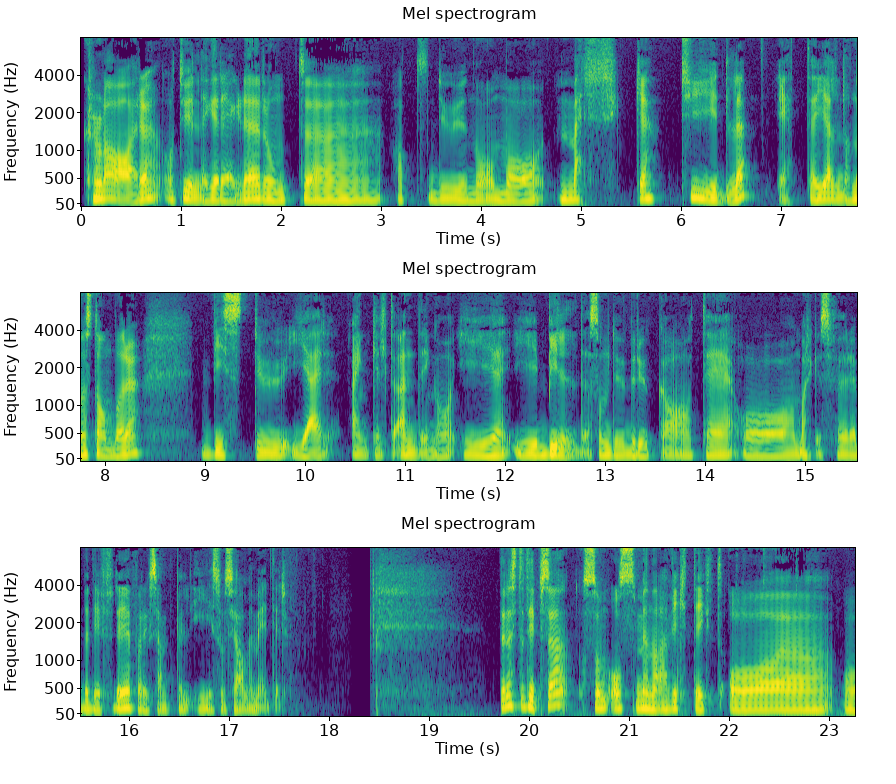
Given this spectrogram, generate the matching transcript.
klare og tydelige regler rundt eh, at du nå må merke tydelig etter gjeldende standarder hvis du gjør enkelte endringer i, i bildet som du bruker til å markedsføre bedrifter i, f.eks. i sosiale medier. Det neste tipset, som oss mener er viktig å, å,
